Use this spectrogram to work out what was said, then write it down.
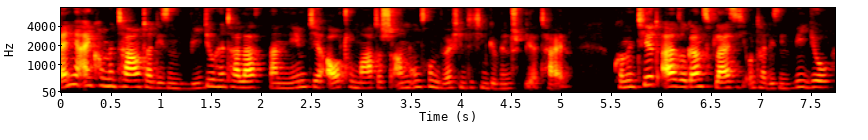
Wenn ihr einen Kommentar unter diesem Video hinterlasst, dann nehmt ihr automatisch an unserem wöchentlichen Gewinnspiel teil. Kommentiert also ganz fleißig unter diesem Video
